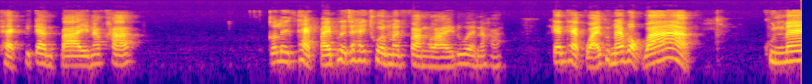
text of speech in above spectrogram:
แท็กพี่กันไปนะคะ ก็เลยแท็กไปเพื่อจะให้ชวนมาฟังไลฟ์ด้วยนะคะพี่กันแท็กไว้คุณแม่บอกว่า คุณแม่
